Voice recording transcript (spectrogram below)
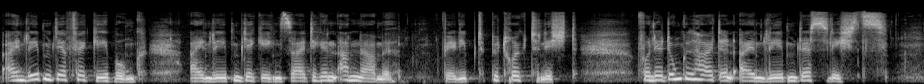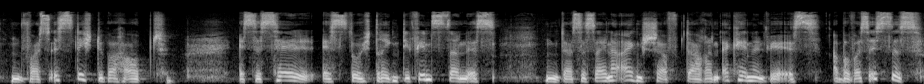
ein Leben der Vergebung, ein Leben der gegenseitigen Annahme. Wer liebt, betrügt nicht. Von der Dunkelheit in ein Leben des Lichts. Und was ist Licht überhaupt? Es ist hell, es durchdringt die Finsternis. Und das ist eine Eigenschaft, daran erkennen wir es. Aber was ist es?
